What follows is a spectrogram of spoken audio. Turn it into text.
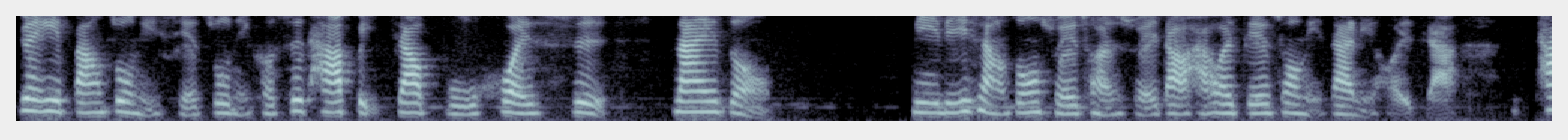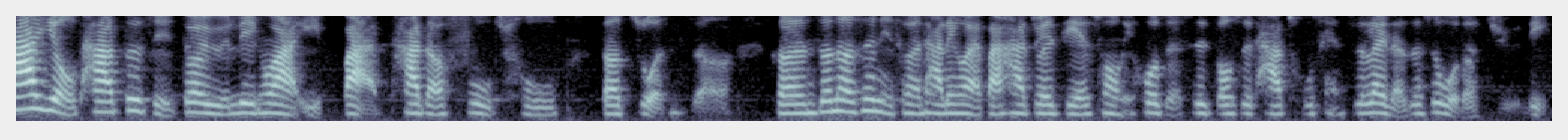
愿意帮助你，协助你。可是他比较不会是那一种，你理想中随传随到，还会接送你带你回家。他有他自己对于另外一半他的付出的准则。可能真的是你成为他另外一半，他就会接送你，或者是都是他出钱之类的，这是我的举例。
